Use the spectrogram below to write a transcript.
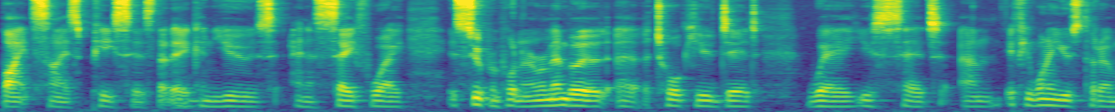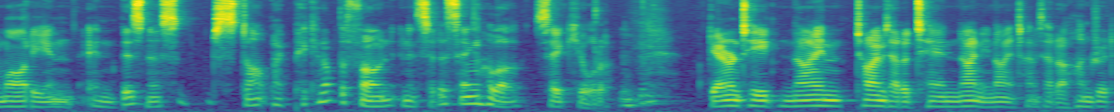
bite-sized pieces that they can use in a safe way is super important. I remember a, a talk you did where you said um, if you want to use Te Māori in, in business, start by picking up the phone and instead of saying hello, say kia ora. Mm-hmm. Guaranteed nine times out of 10, 99 times out of 100,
